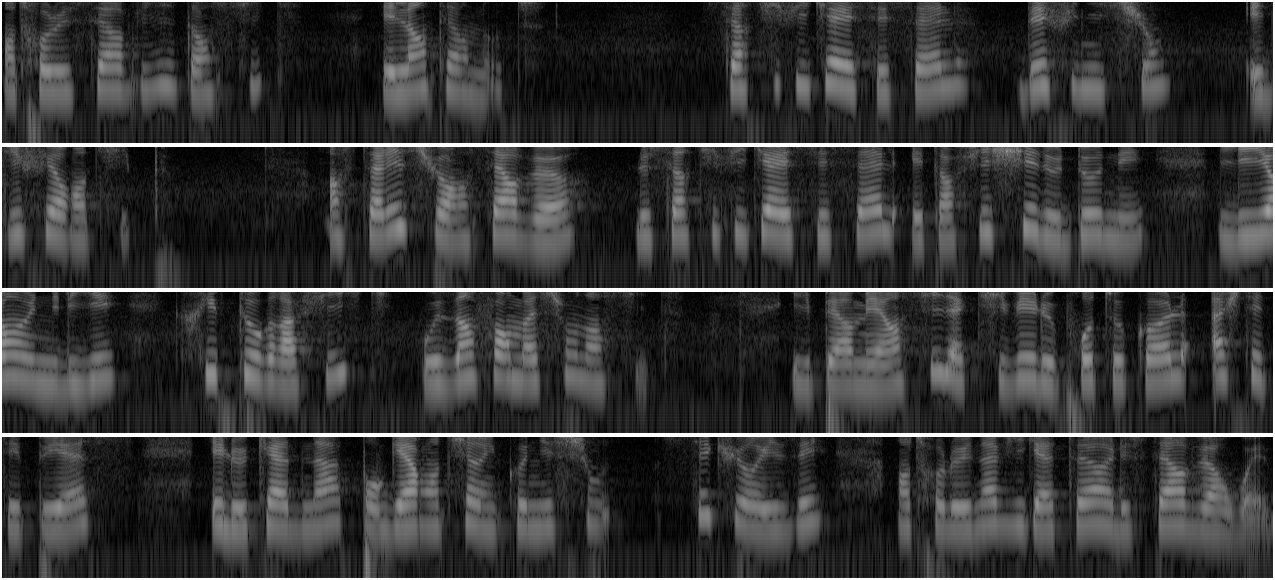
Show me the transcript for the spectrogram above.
entre le service d'un site et l'internaute. Certificat SSL, définition et différents types. Installé sur un serveur, le certificat SSL est un fichier de données liant une liée cryptographique aux informations d'un site. Il permet ainsi d'activer le protocole HTTPS et le cadenas pour garantir une connexion sécurisée entre le navigateur et le serveur web.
